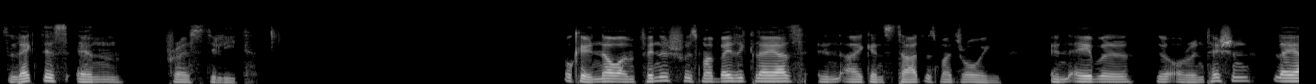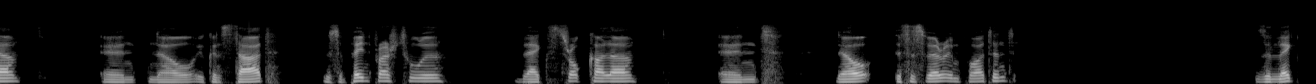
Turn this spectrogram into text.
Select this and press delete. Okay, now I'm finished with my basic layers and I can start with my drawing. Enable the orientation layer and now you can start with the paintbrush tool, black stroke color and now this is very important. Select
